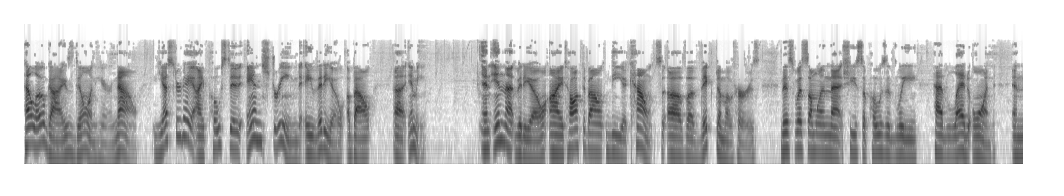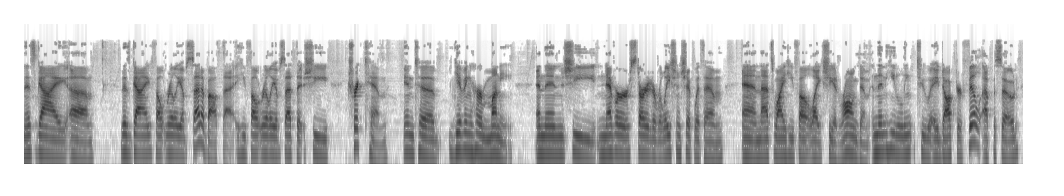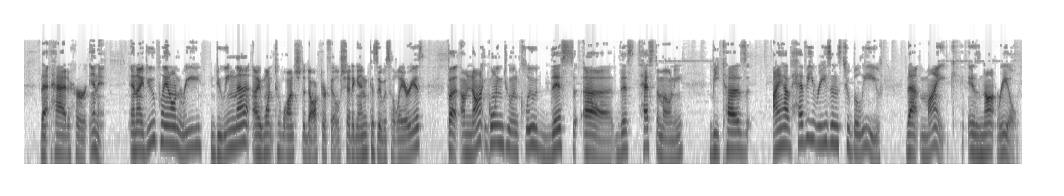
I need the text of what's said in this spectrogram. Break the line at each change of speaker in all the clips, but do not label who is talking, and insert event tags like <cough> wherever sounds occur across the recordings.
Hello guys, Dylan here. Now, yesterday I posted and streamed a video about uh, Emmy. And in that video, I talked about the accounts of a victim of hers. This was someone that she supposedly had led on. And this guy, um, this guy felt really upset about that. He felt really upset that she tricked him into giving her money and then she never started a relationship with him and that's why he felt like she had wronged him. And then he linked to a dr phil episode that had her in it. And i do plan on redoing that. I want to watch the dr phil shit again because it was hilarious. But i'm not going to include this uh, this testimony because i have heavy reasons to believe that mike is not real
